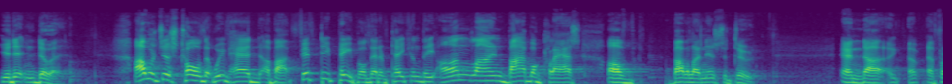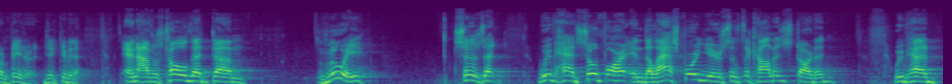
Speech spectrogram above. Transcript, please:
you didn't do it. I was just told that we've had about 50 people that have taken the online Bible class of Bible Line Institute. And uh, uh, from Peter, just give me that. And I was told that um, Louis says that we've had so far in the last four years since the college started, we've had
